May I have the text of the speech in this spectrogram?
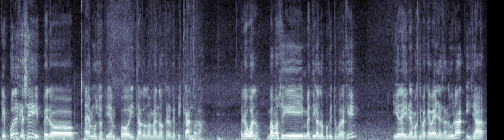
Que puede que sí, pero es mucho tiempo y tarda uno menos, creo que picándola. Pero bueno, vamos a seguir investigando un poquito por aquí. Y ahora iremos aquí para que veáis la llanura. Y ya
